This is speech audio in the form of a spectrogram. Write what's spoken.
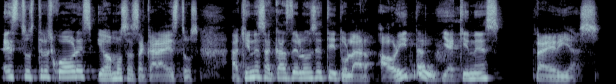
estos tres jugadores y vamos a sacar a estos. ¿A quiénes sacas del once titular ahorita y a quiénes traerías?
